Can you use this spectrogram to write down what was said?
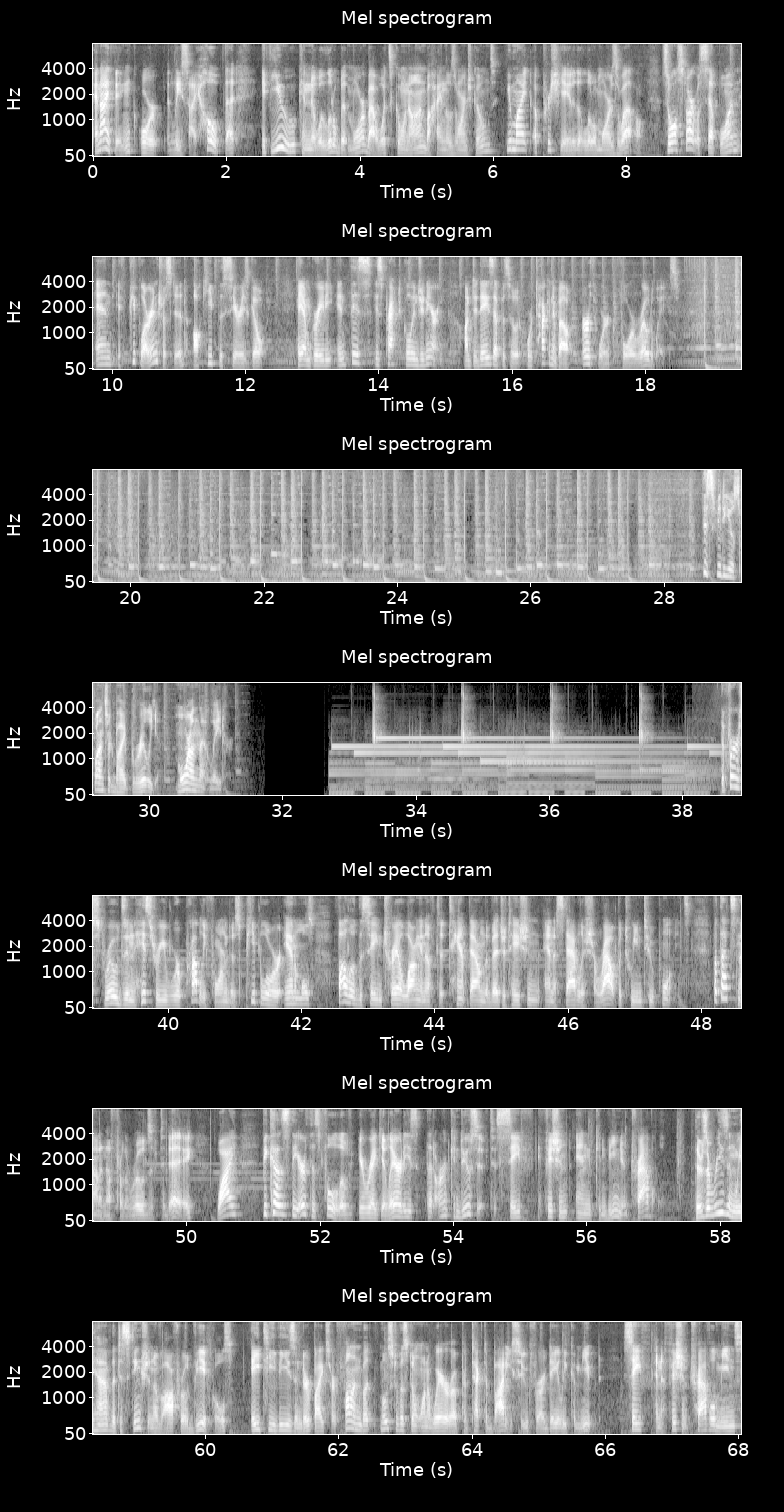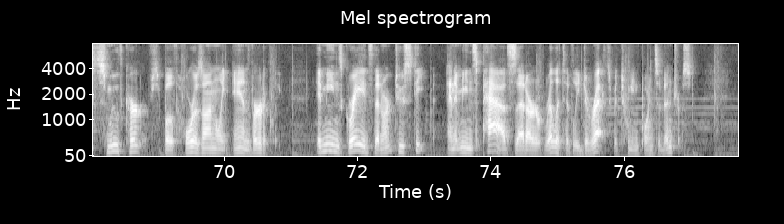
And I think, or at least I hope, that if you can know a little bit more about what's going on behind those orange cones, you might appreciate it a little more as well. So I'll start with step one, and if people are interested, I'll keep this series going. Hey, I'm Grady, and this is Practical Engineering. On today's episode, we're talking about earthwork for roadways. This video is sponsored by Brilliant. More on that later. The first roads in history were probably formed as people or animals followed the same trail long enough to tamp down the vegetation and establish a route between two points. But that's not enough for the roads of today. Why? Because the Earth is full of irregularities that aren't conducive to safe, efficient, and convenient travel. There's a reason we have the distinction of off-road vehicles. ATVs and dirt bikes are fun, but most of us don't want to wear a protective bodysuit for our daily commute. Safe and efficient travel means smooth curves, both horizontally and vertically. It means grades that aren't too steep, and it means paths that are relatively direct between points of interest.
